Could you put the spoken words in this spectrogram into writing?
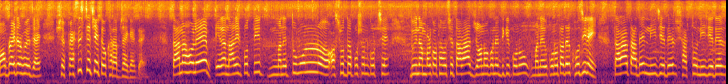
মব রাইডার হয়ে যায়, সে ফ্যাসিস্টের চাইতেও খারাপ জায়গায় যায়। তা না হলে এরা নারীর প্রতি মানে তুমুল, অশ্রদ্ধা পোষণ করছে। দুই নাম্বার কথা হচ্ছে তারা জনগণের দিকে কোনো মানে কোনো তাদের খোঁজই নেই। তারা তাদের নিজেদের স্বার্থ নিজেদের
